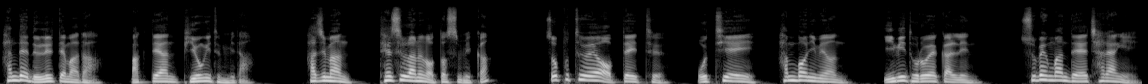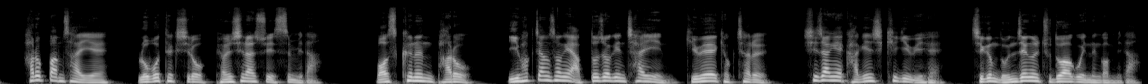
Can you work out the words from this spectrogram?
한 대 늘릴 때마다 막대한 비용이 듭니다. 하지만 테슬라는 어떻습니까? 소프트웨어 업데이트, OTA 한 번이면 이미 도로에 깔린 수백만 대의 차량이 하룻밤 사이에 로보택시로 변신할 수 있습니다. 머스크는 바로 이 확장성의 압도적인 차이인 기회의 격차를 시장에 각인시키기 위해 지금 논쟁을 주도하고 있는 겁니다.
